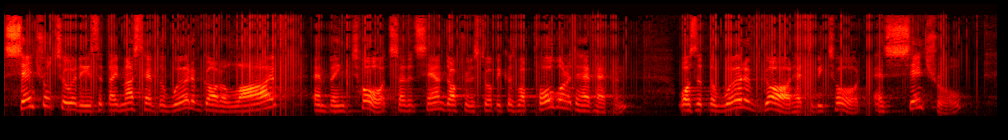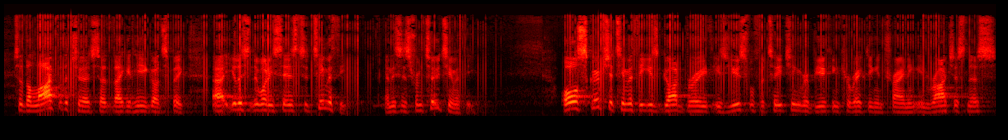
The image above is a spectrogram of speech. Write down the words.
Central to it is that they must have the Word of God alive and being taught so that sound doctrine is taught. Because what Paul wanted to have happen was that the Word of God had to be taught as central to the life of the church so that they could hear God speak. Uh, you listen to what he says to Timothy, and this is from 2 Timothy. All scripture, Timothy, is God breathed, is useful for teaching, rebuking, correcting, and training in righteousness.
